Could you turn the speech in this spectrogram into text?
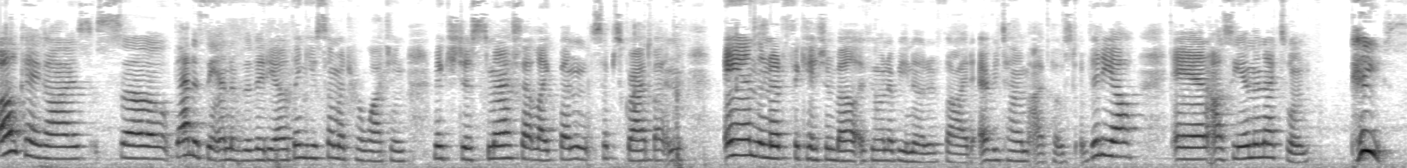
Okay guys, so that is the end of the video. Thank you so much for watching. Make sure to smash that like button, subscribe button, and the notification bell if you want to be notified every time I post a video. And I'll see you in the next one. Peace!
